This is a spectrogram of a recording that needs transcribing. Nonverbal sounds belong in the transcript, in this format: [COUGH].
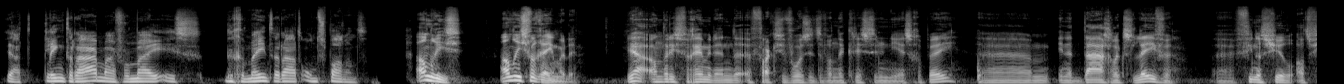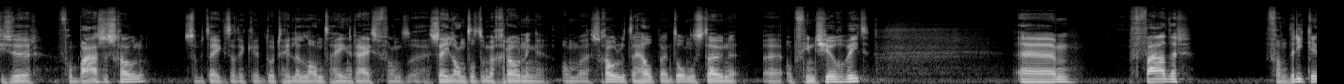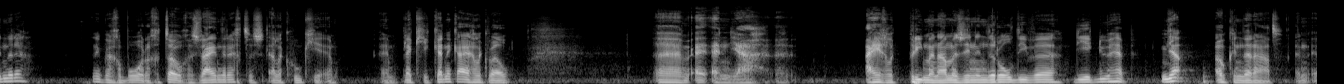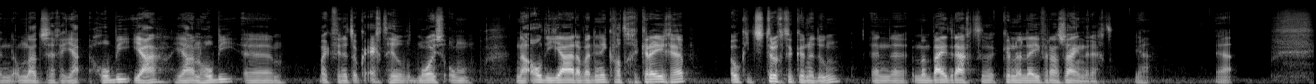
ja, het klinkt raar, maar voor mij is de gemeenteraad ontspannend. Andries, Andries van Gemerde. Ja, Andries Vergemerde en de fractievoorzitter van de ChristenUnie SGP. Ehm, in het dagelijks leven eh, financieel adviseur voor basisscholen. Dus dat betekent dat ik eh, door het hele land heen reis van eh, Zeeland tot en met Groningen... om eh, scholen te helpen en te ondersteunen op financieel gebied. Ehm, vader van drie kinderen. En ik ben geboren getogen Zwijndrecht, dus elk hoekje en, en plekje ken ik eigenlijk wel. Ehm, en, en ja, eigenlijk prima naar mijn zin in de rol die, we, die ik nu heb. Ja, Ook in de raad. En, en om nou te zeggen, ja, hobby, ja, ja, een hobby. Ehm, maar ik vind het ook echt heel wat moois om na al die jaren waarin ik wat gekregen heb, ook iets terug te kunnen doen. En eh, mijn bijdrage te kunnen leveren aan zijn recht. Ja, ja.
